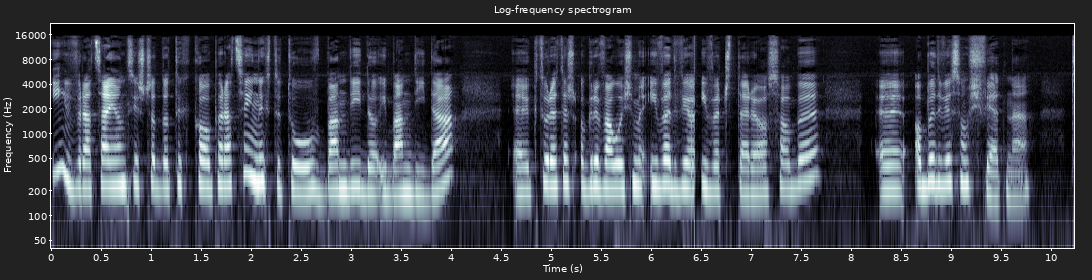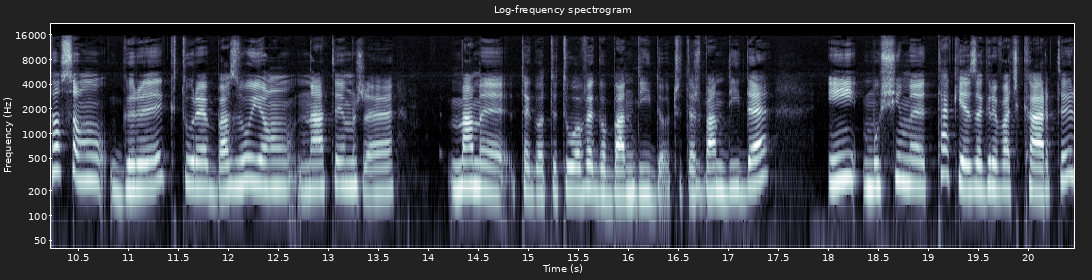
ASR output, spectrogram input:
I wracając jeszcze do tych kooperacyjnych tytułów Bandido i Bandida, y, które też ogrywałyśmy i we dwie, i we cztery osoby, y, obydwie są świetne. To są gry, które bazują na tym, że mamy tego tytułowego Bandido, czy też Bandidę, i musimy takie zagrywać karty,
